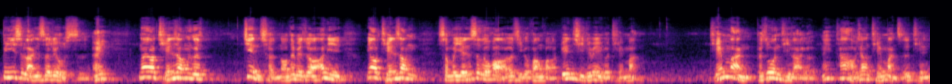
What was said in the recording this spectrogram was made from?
，B 是蓝色六十。哎，那要填上那个渐层哦，特别重要啊！你要填上什么颜色的话，有几个方法了。编辑里面有个填满，填满，可是问题来了，哎，它好像填满只是填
